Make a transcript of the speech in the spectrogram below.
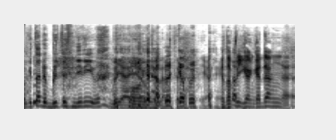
Tak kita ada berita sendiri. Ya, Oh, ya, betul lah, betul lah. Ya, ya. Tetapi kadang-kadang uh,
